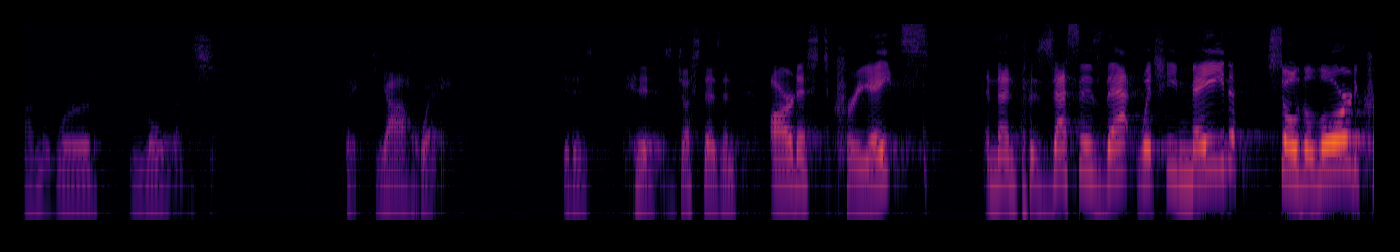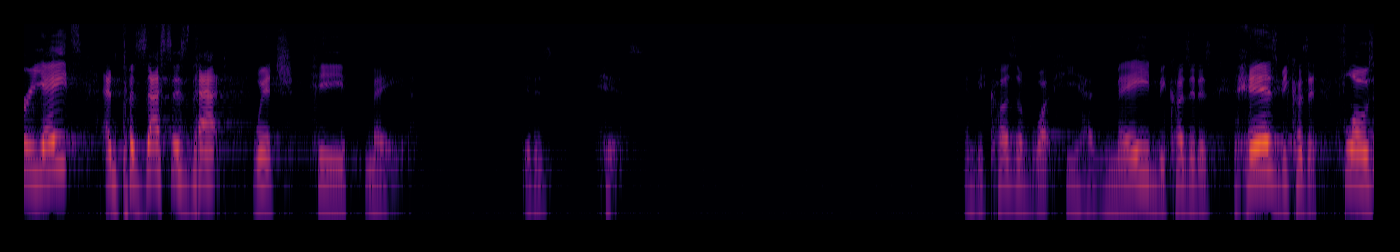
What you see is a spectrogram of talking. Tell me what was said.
on the word Lord's. the Yahweh. It is His. Just as an artist creates and then possesses that which he made, so the Lord creates and possesses that which he made. It is his. And because of what he has made, because it is his, because it flows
